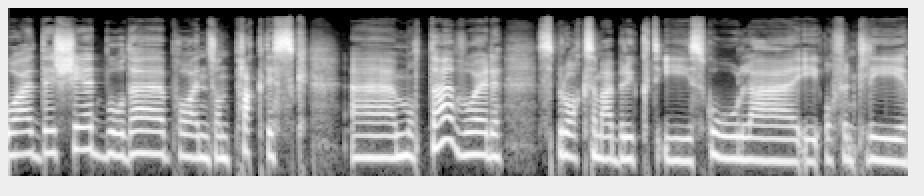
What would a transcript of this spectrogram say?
Og det skjer både på en sånn praktisk eh, måte, hvor språk som er brukt i skole, i offentlig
